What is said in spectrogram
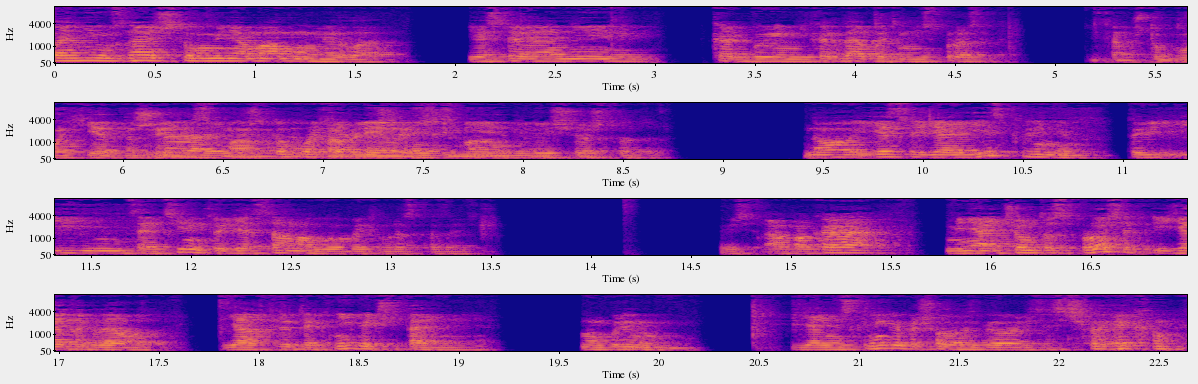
они узнают, что у меня мама умерла, если они как бы никогда об этом не спросят? Там, что плохие отношения Да, с мамой, что да, плохие проблемы в отношения с мамой, семье. или еще что-то. Но если я искренен то и инициативен, то я сам могу об этом рассказать. То есть, а пока меня о чем-то спросят, и я тогда вот, я открытая книга, читай меня. Ну, блин, я не с книгой пришел разговаривать, а с человеком.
